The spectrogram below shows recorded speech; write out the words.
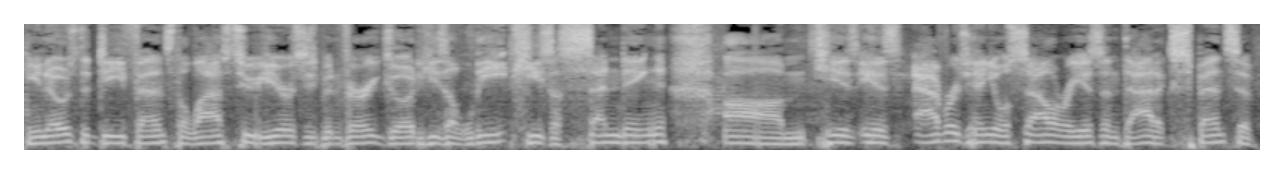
He knows the defense. The last two years, he's been very good. He's elite. He's ascending. Um, his his average annual salary isn't that expensive.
